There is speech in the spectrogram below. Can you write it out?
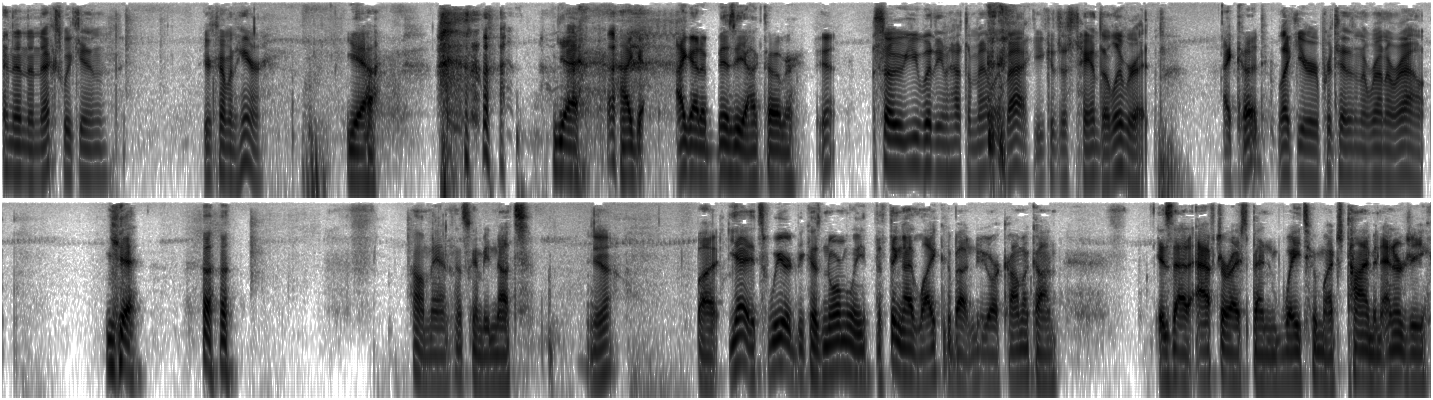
And then the next weekend, you're coming here. Yeah, yeah. I got I got a busy October. Yeah. So you wouldn't even have to mail it back. You could just hand deliver it, I could. like you were pretending to run a route. Yeah. oh man, that's gonna be nuts. Yeah. But yeah, it's weird because normally the thing I like about New York Comic Con is that after I spend way too much time and energy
